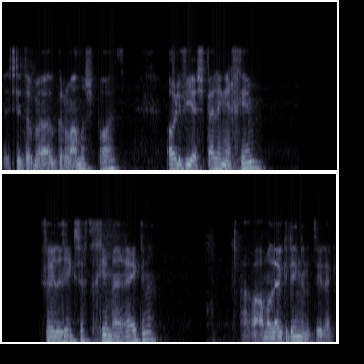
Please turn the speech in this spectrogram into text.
zit op, ook op een andere sport. Olivier spelling en gym. Frederik zegt gym en rekenen. Nou, allemaal leuke dingen natuurlijk.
